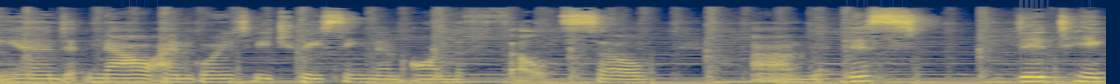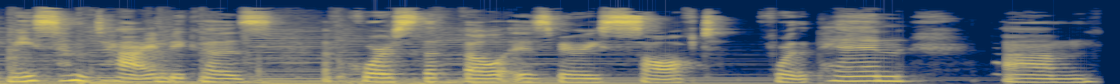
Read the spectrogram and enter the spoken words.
and now I'm going to be tracing them on the felt. So um, this did take me some time because of course the felt is very soft for the pen. Um,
